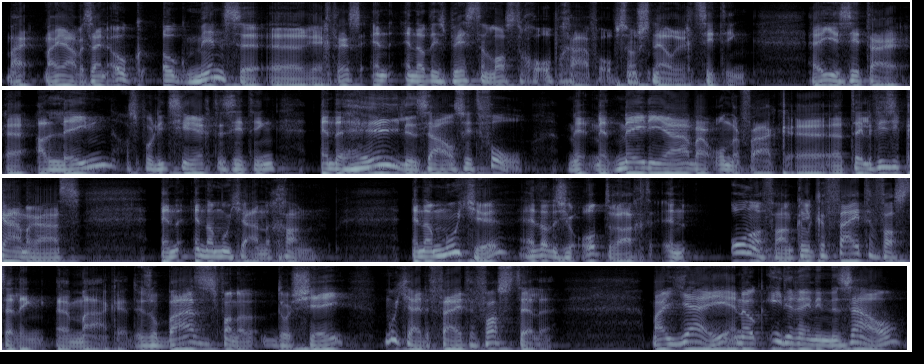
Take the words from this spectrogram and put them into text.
Maar, maar ja, we zijn ook, ook mensenrechters. Uh, en, en dat is best een lastige opgave op zo'n snelrechtszitting. Hè, je zit daar alleen als politierechterzitting en de hele zaal zit vol met, met media, waaronder vaak televisiecamera's. En, en dan moet je aan de gang. En dan moet je, hè, dat is je opdracht, een onafhankelijke feitenvaststelling uh, maken. Dus op basis van het dossier moet jij de feiten vaststellen. Maar jij en ook iedereen in de zaal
